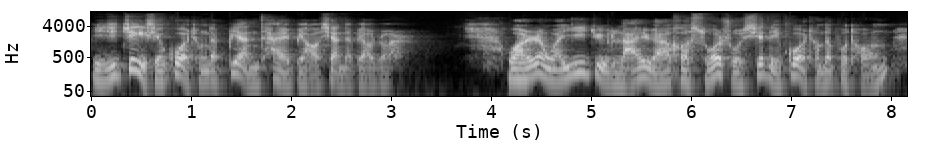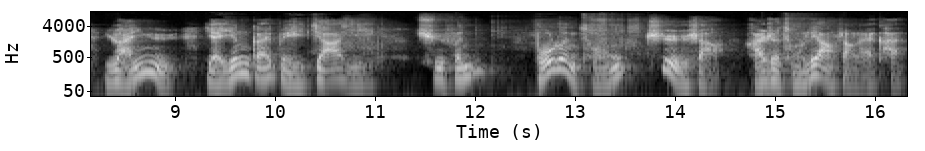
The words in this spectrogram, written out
以及这些过程的变态表现的标准。我认为，依据来源和所属心理过程的不同，原欲也应该被加以区分，不论从质上还是从量上来看。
